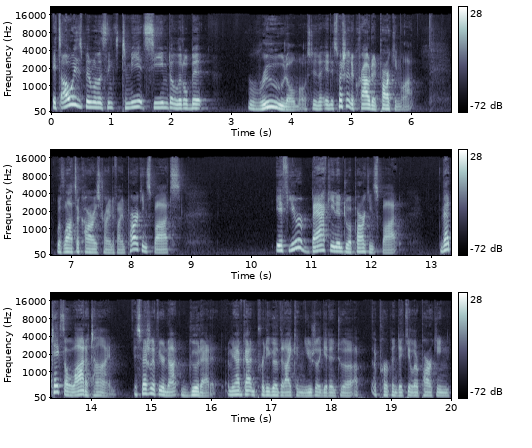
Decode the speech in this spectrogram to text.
it's always been one of those things to me it seemed a little bit rude almost, in a, especially in a crowded parking lot with lots of cars trying to find parking spots. If you're backing into a parking spot that takes a lot of time, especially if you're not good at it. I mean, I've gotten pretty good that I can usually get into a, a perpendicular parking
